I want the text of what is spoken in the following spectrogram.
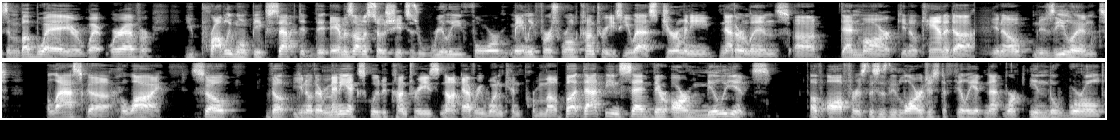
Zimbabwe or wh wherever, you probably won't be accepted. The Amazon Associates is really for mainly first world countries: U.S., Germany, Netherlands, uh, Denmark, you know, Canada, you know, New Zealand, Alaska, Hawaii. So you know there are many excluded countries. Not everyone can promote. But that being said there are millions of offers. This is the largest affiliate network in the world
